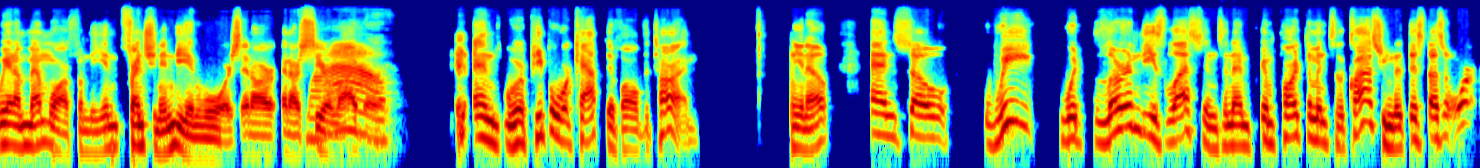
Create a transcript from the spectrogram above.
We had a memoir from the in- French and Indian Wars in our in our SERE library and where people were captive all the time, you know? And so we would learn these lessons and then impart them into the classroom that this doesn't work.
